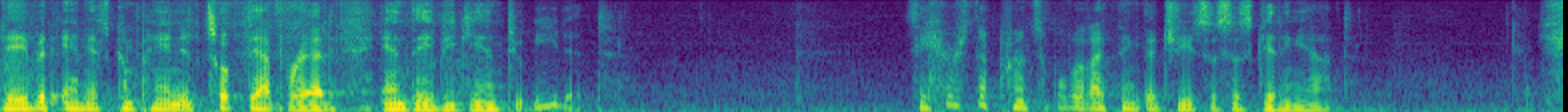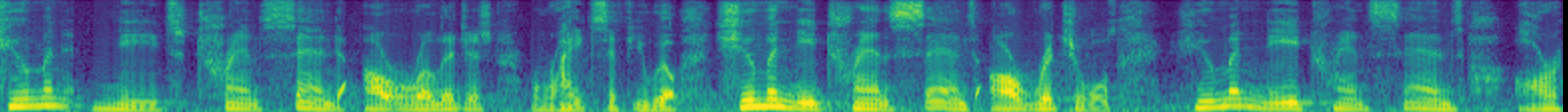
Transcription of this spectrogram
David and his companion took that bread and they began to eat it. See, here's the principle that I think that Jesus is getting at. Human needs transcend our religious rites, if you will. Human need transcends our rituals. Human need transcends our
